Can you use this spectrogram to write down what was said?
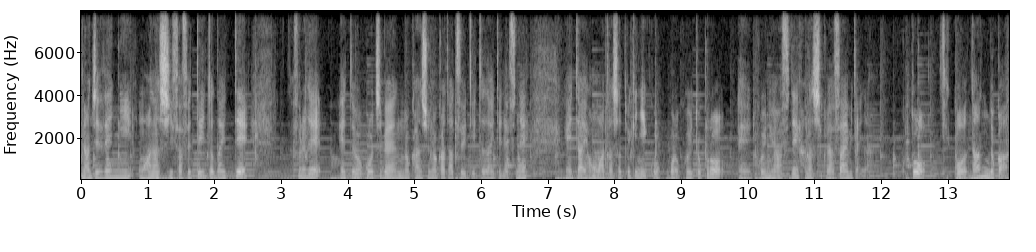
まあ、事前にお話しさせていただいて、それでえっ、と、高知弁の監修の方ついていただいてですね、え、台本を渡した時にこうこうこういうところを、え、こういうニュアンスで話してくださいみたいなことを結構何度か、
